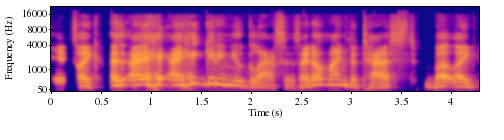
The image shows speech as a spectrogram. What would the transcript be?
it's like I, I, I hate getting new glasses. I don't mind the test, but like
